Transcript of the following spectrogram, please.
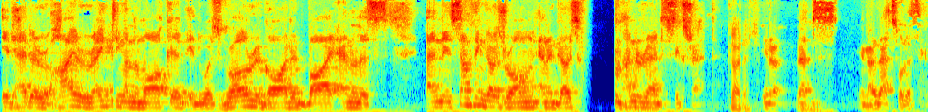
It had a high rating on the market. It was well regarded by analysts. And then something goes wrong and it goes 100 Rand to 6 Rand. Got it. You know, that's, you know, that sort of thing.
